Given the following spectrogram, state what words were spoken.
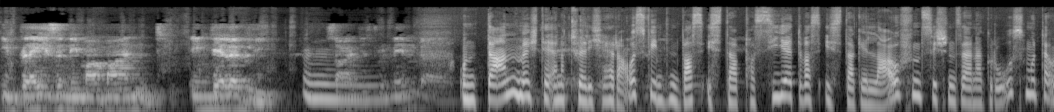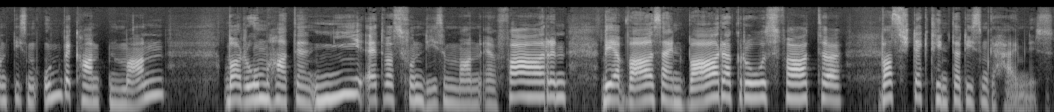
emblazoned in my mind indelibly. Und dann möchte er natürlich herausfinden, was ist da passiert, was ist da gelaufen zwischen seiner Großmutter und diesem unbekannten Mann. Warum hat er nie etwas von diesem Mann erfahren? Wer war sein wahrer Großvater? Was steckt hinter diesem Geheimnis?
